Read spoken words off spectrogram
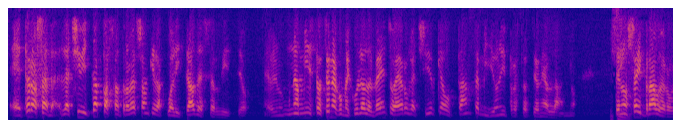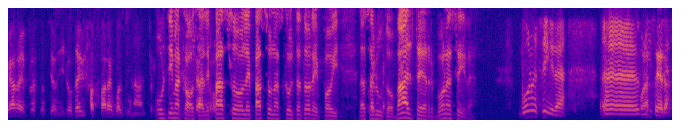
Eh, però sa, la civiltà passa attraverso anche la qualità del servizio. Eh, un'amministrazione come quella del Veneto eroga circa 80 milioni di prestazioni all'anno. Se sì. non sei bravo a erogare le prestazioni, lo devi far fare a qualcun altro. Ultima cosa, le passo, le passo, un ascoltatore e poi la saluto. Walter, buonasera. Buonasera. Eh, buonasera.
